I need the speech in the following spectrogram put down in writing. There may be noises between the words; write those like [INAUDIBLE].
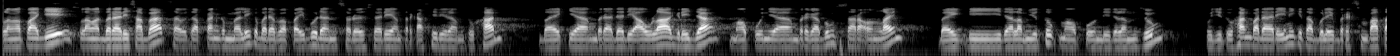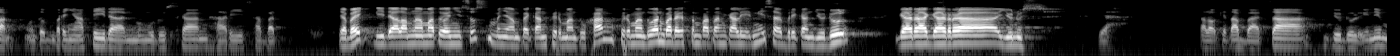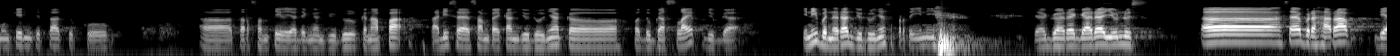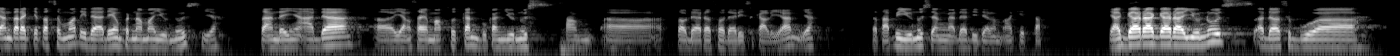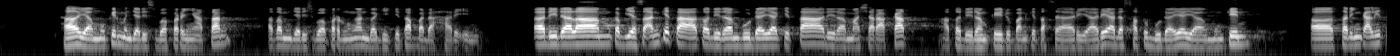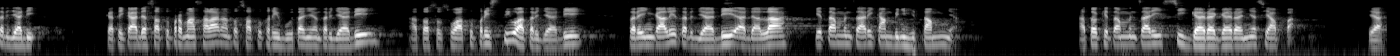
Selamat pagi, selamat berhari sabat. Saya ucapkan kembali kepada Bapak Ibu dan saudara-saudari yang terkasih di dalam Tuhan, baik yang berada di aula gereja maupun yang bergabung secara online, baik di dalam YouTube maupun di dalam Zoom. Puji Tuhan pada hari ini kita boleh berkesempatan untuk memperingati dan menguduskan hari sabat. Ya baik, di dalam nama Tuhan Yesus menyampaikan firman Tuhan. Firman Tuhan pada kesempatan kali ini saya berikan judul Gara-gara Yunus. Ya, kalau kita baca judul ini mungkin kita cukup uh, tersentil ya dengan judul. Kenapa? Tadi saya sampaikan judulnya ke petugas slide juga. Ini beneran judulnya seperti ini. [LAUGHS] ya gara-gara Yunus. Uh, saya berharap di antara kita semua tidak ada yang bernama Yunus ya. Seandainya ada, uh, yang saya maksudkan bukan Yunus uh, saudara-saudari sekalian ya, tetapi Yunus yang ada di dalam Alkitab. Ya gara-gara Yunus ada sebuah hal yang mungkin menjadi sebuah peringatan atau menjadi sebuah perenungan bagi kita pada hari ini. Eh, di dalam kebiasaan kita atau di dalam budaya kita, di dalam masyarakat atau di dalam kehidupan kita sehari-hari ada satu budaya yang mungkin uh, sering kali terjadi. Ketika ada satu permasalahan atau satu keributan yang terjadi atau sesuatu peristiwa terjadi, sering kali terjadi adalah kita mencari kambing hitamnya. Atau kita mencari si gara-garanya siapa. Ya.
